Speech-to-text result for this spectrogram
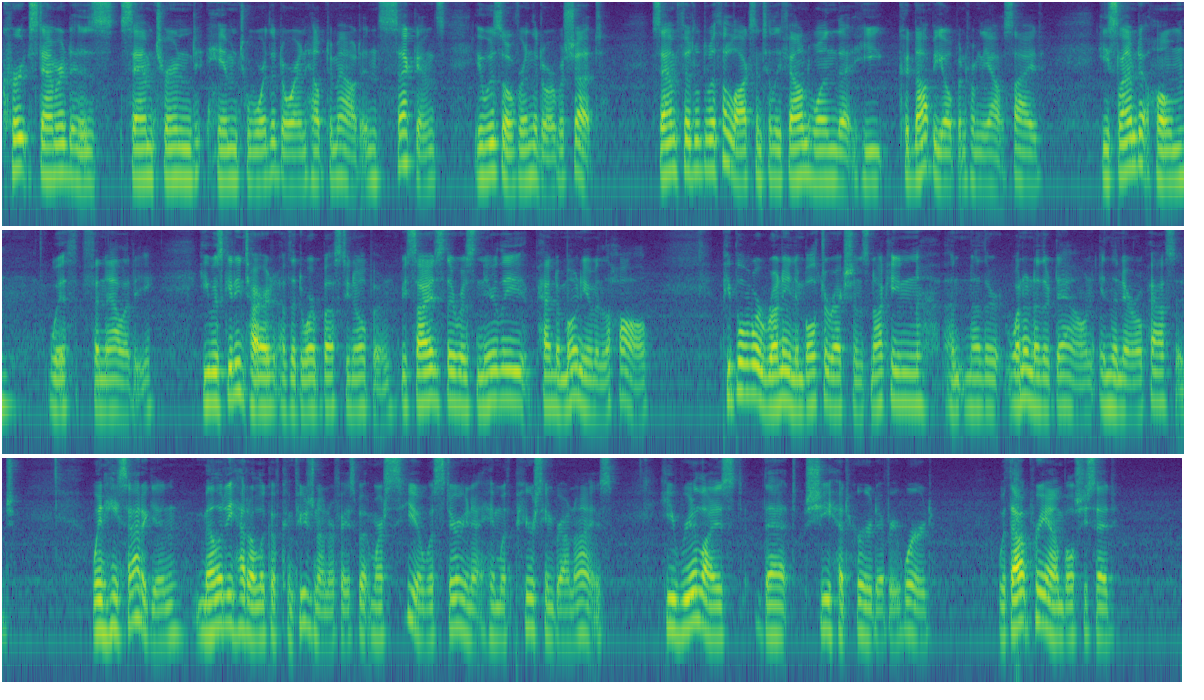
Kurt stammered as Sam turned him toward the door and helped him out. In seconds, it was over and the door was shut. Sam fiddled with the locks until he found one that he could not be opened from the outside. He slammed it home with finality. He was getting tired of the door busting open. Besides, there was nearly pandemonium in the hall. People were running in both directions, knocking another one another down in the narrow passage. When he sat again, Melody had a look of confusion on her face, but Marcia was staring at him with piercing brown eyes. He realized that she had heard every word. Without preamble, she said,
